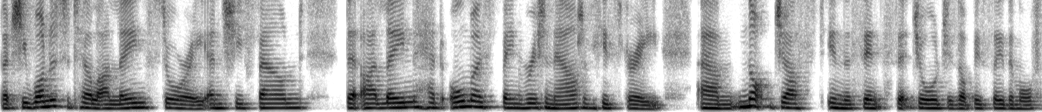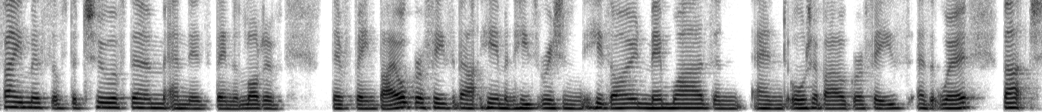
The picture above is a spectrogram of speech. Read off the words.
But she wanted to tell Eileen's story, and she found that Eileen had almost been written out of history, um, not just in the sense that George is obviously the more famous of the two of them, and there's been a lot of there have been biographies about him and he's written his own memoirs and and autobiographies as it were but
